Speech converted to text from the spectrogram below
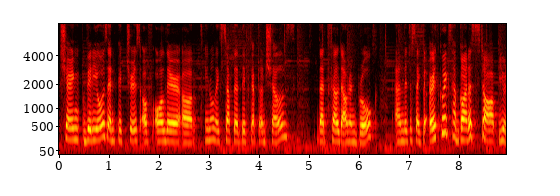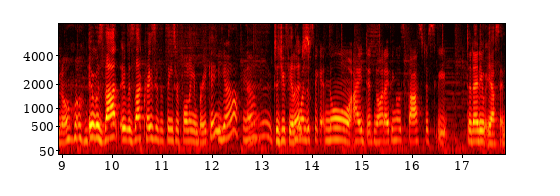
sharing videos and pictures of all their, uh, you know, like stuff that they've kept on shelves that fell down and broke. And they're just like, the earthquakes have got to stop, you know? It was that it was that crazy that things were falling and breaking. yeah, yeah. Oh, Did you feel The it? one this weekend? No, I did not. I think I was fast asleep. Did anyone? Yeah, same.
